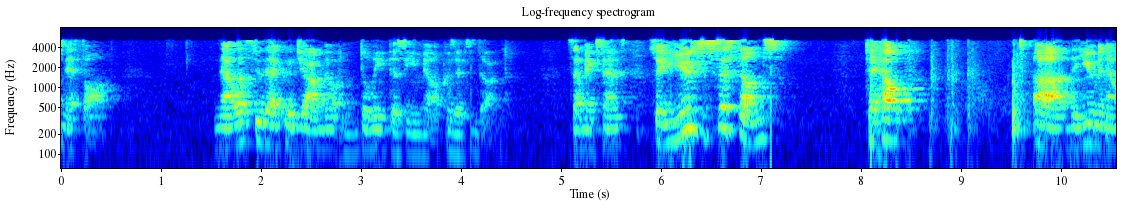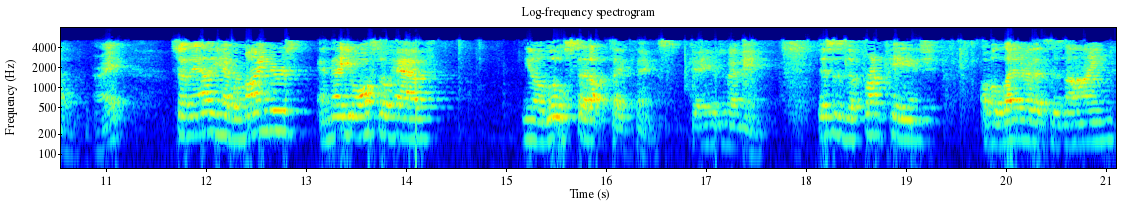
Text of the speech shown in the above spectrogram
Smith on? Now let's do that good job note and delete this email because it's done. Does that make sense? So you use the systems to help uh, the human element, right? So now you have reminders, and now you also have, you know, little setup type things. Okay, here's what I mean. This is the front page of a letter that's designed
